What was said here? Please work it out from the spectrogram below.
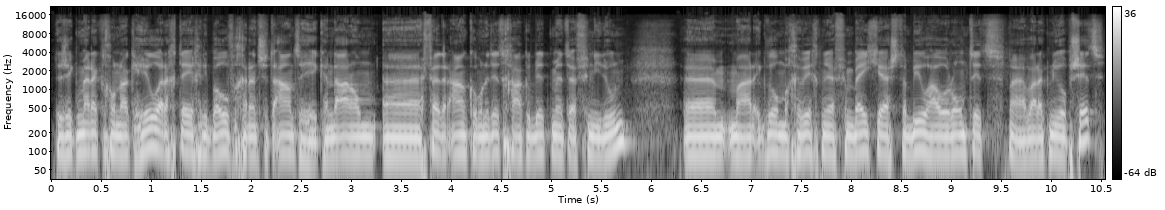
Dus ik merk gewoon dat ik heel erg tegen die bovengrens zit aan te hikken. En daarom eh, verder aankomende dit ga ik op dit moment even niet doen. Ehm, maar ik wil mijn gewicht nu even een beetje stabiel houden rond dit, nou waar ik nu op zit.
